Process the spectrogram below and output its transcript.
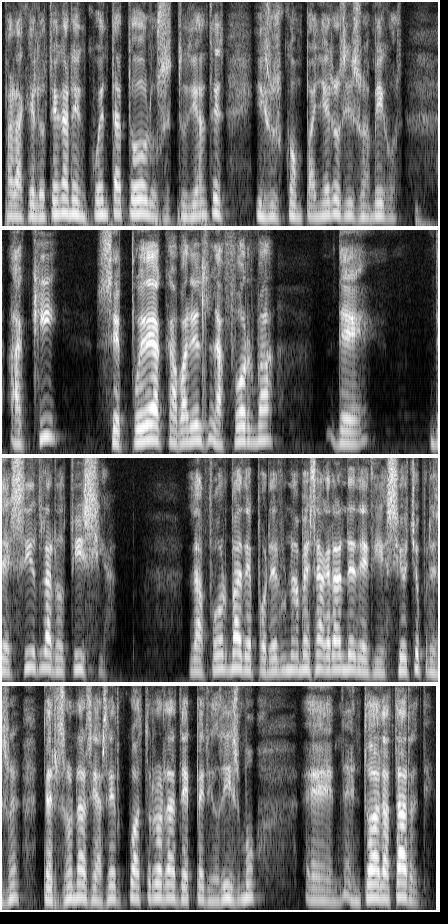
para que lo tengan en cuenta todos los estudiantes y sus compañeros y sus amigos. Aquí se puede acabar la forma de decir la noticia, la forma de poner una mesa grande de 18 personas y hacer cuatro horas de periodismo en, toda la tarde.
